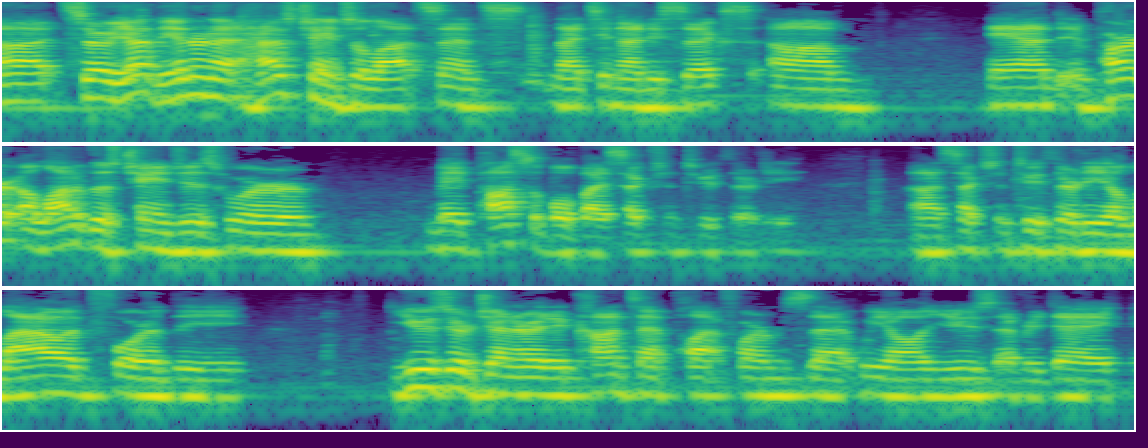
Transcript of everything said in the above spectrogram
Uh, so, yeah, the internet has changed a lot since 1996. Um, and in part, a lot of those changes were made possible by Section 230. Uh, Section 230 allowed for the user generated content platforms that we all use every day.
